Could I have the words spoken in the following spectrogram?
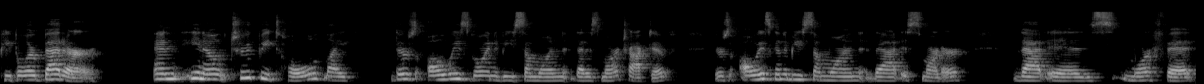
people are better and you know truth be told like there's always going to be someone that is more attractive there's always going to be someone that is smarter that is more fit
